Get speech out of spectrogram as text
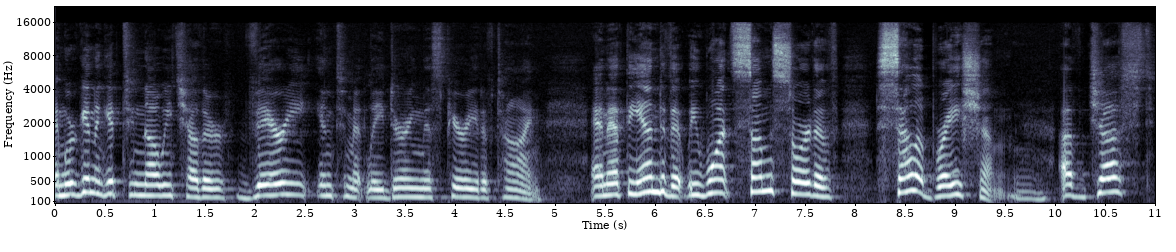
and we're going to get to know each other very intimately during this period of time. And at the end of it, we want some sort of celebration of just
